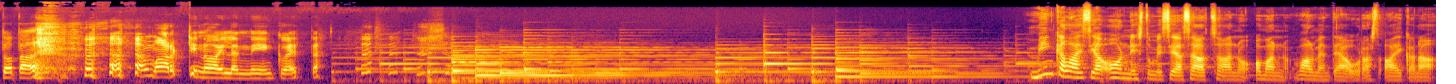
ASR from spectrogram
tota, markkinoille. Niin kuin, että. Minkälaisia onnistumisia sä oot saanut oman valmentajauras aikana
